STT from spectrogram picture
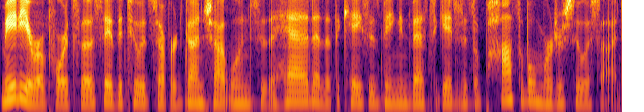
Media reports, though, say the two had suffered gunshot wounds to the head and that the case is being investigated as a possible murder suicide.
